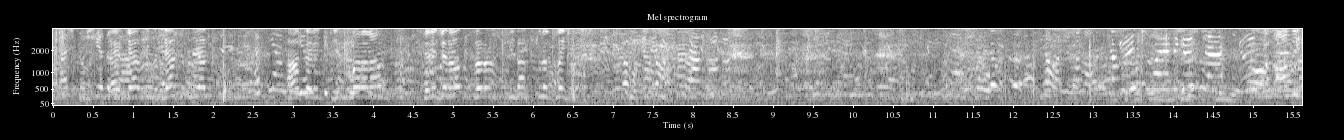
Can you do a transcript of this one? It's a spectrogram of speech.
Yavaş koş ya da. Evet, gel kızım, gel kızım, gel. Hadi yavrum Aferin. bitti. Yüz numaranı al. Dereceni al. Sıradan birden tutuna tutuna git. Göğüs numaranı göster. Göğüs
